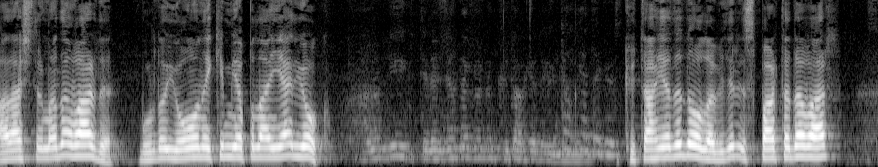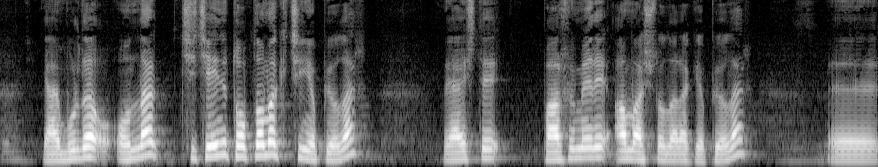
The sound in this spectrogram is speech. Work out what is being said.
Araştırmada vardı. Burada yoğun ekim yapılan yer yok. Kütahya'da da olabilir, Isparta'da var. Yani burada onlar çiçeğini toplamak için yapıyorlar. Veya işte parfümeri amaçlı olarak yapıyorlar. Ee,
